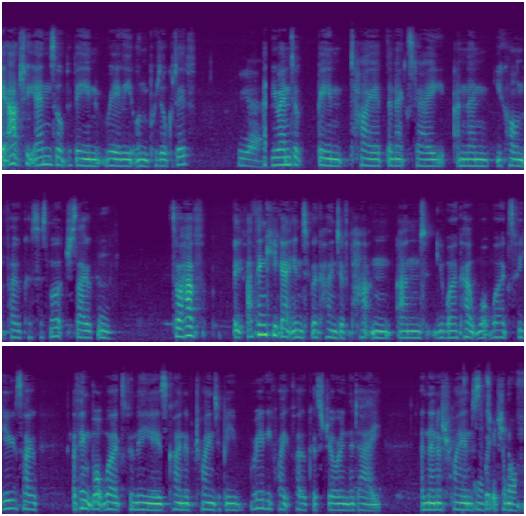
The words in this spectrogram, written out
it actually ends up being really unproductive. yeah, And you end up being tired the next day and then you can't focus as much. So, Mm. so I have, I think you get into a kind of pattern and you work out what works for you. So I think what works for me is kind of trying to be really quite focused during the day. And then I try and and switch off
